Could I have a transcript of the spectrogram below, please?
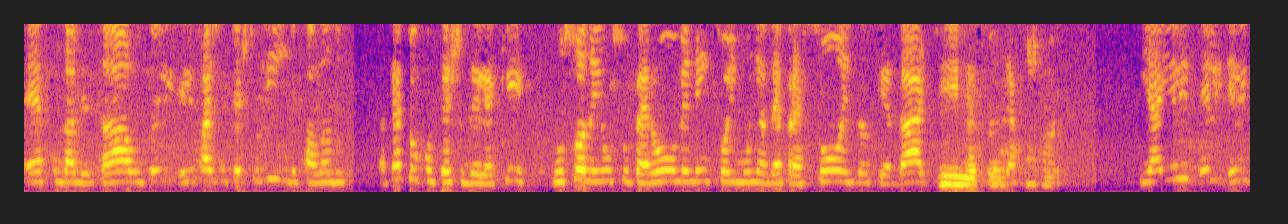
é fundamental. Então ele, ele faz um texto lindo falando até estou com o texto dele aqui, não sou nenhum super-homem, nem sou imune a depressões, ansiedades, frustrações e aflições. E aí ele, ele, ele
